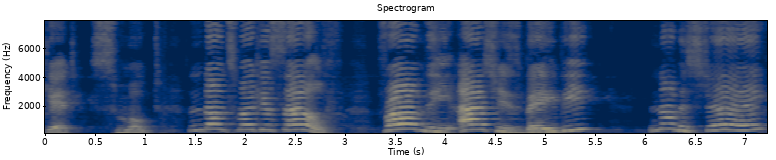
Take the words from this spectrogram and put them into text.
get smoked. Don't smoke yourself. From the ashes, baby. Namaste.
